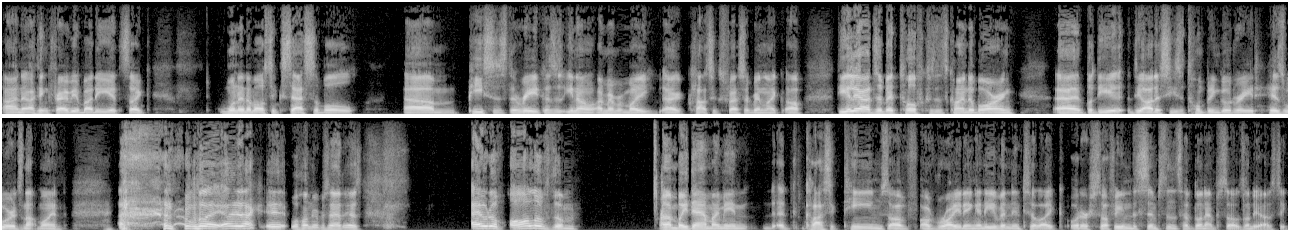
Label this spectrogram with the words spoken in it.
and I think for everybody, it's like one of the most accessible um, pieces to read because you know I remember my uh, classics professor being like, "Oh, the Iliad's a bit tough because it's kind of boring, uh, but the the Odyssey's a thumping good read. His words, not mine." and I'm like, "It 100 percent is." Out of all of them, and by them I mean uh, classic themes of of writing, and even into like other stuff. Even The Simpsons have done episodes on the Odyssey.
